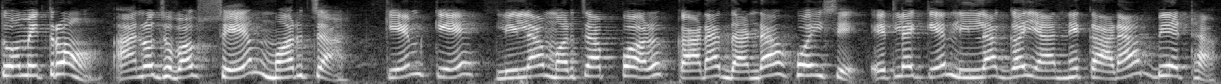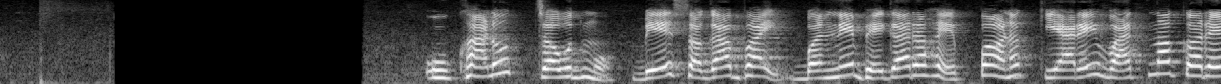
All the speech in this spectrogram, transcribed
તો મિત્રો, આનો જવાબ છે મરચા. કેમ કે લીલા મરચા પર કાળા દાંડા હોય છે એટલે કે લીલા ગયા ને કાળા બેઠા. ઉખાણું ચૌદમું. બે સગા ભાઈ બંને ભેગા રહે પણ ક્યારેય વાત ન કરે.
